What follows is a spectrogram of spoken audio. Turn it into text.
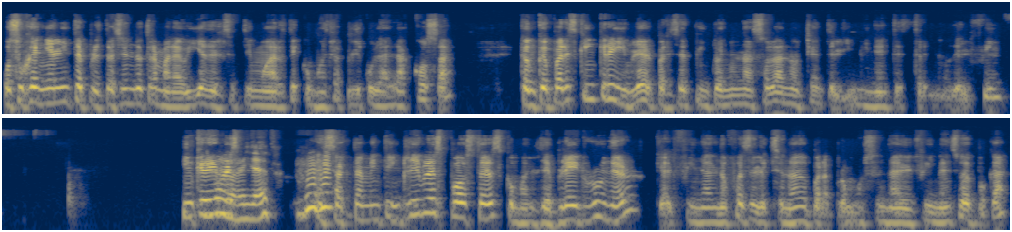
O su genial interpretación de otra maravilla del séptimo arte, como es la película La Cosa, que aunque parezca increíble, al parecer pintó en una sola noche ante el inminente estreno del film. Increíbles, exactamente, increíbles pósters como el de Blade Runner, que al final no fue seleccionado para promocionar el film en su época,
